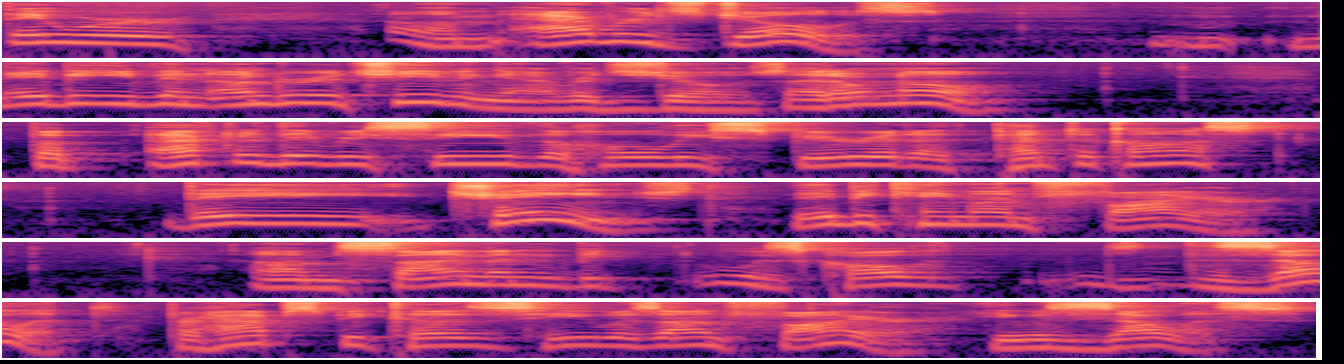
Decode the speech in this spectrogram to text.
They were um, average Joes, maybe even underachieving average Joes. I don't know. But after they received the Holy Spirit at Pentecost, they changed. They became on fire. Um, Simon be- was called the zealot, perhaps because he was on fire. He was zealous.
